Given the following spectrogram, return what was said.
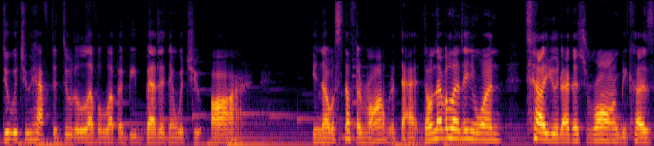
do what you have to do to level up and be better than what you are? You know, it's nothing wrong with that. Don't ever let anyone tell you that it's wrong because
